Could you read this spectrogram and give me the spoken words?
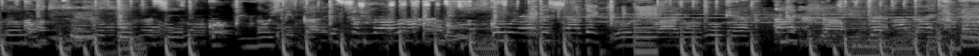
のずっとなしも恋の日が一緒だわこれで射的距離は届けないなんて甘い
